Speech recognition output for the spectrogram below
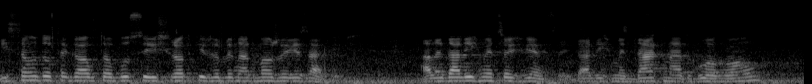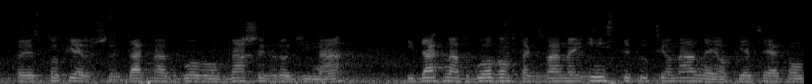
i są do tego autobusy i środki, żeby nad morze je zawieźć. Ale daliśmy coś więcej. Daliśmy dach nad głową. To jest po pierwsze dach nad głową w naszych rodzinach i dach nad głową w tak zwanej instytucjonalnej opiece, jaką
